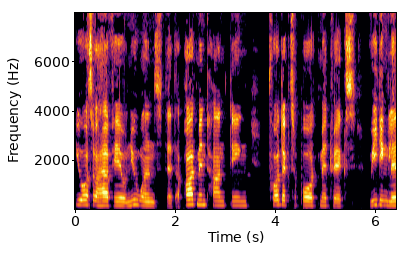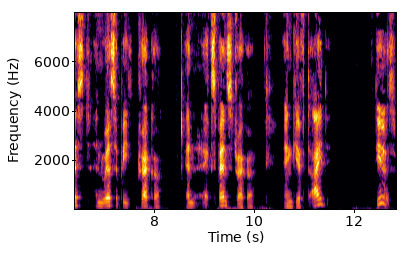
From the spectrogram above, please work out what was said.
You also have here new ones that apartment hunting, product support metrics, reading list, and recipe tracker, and expense tracker, and gift ideas.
